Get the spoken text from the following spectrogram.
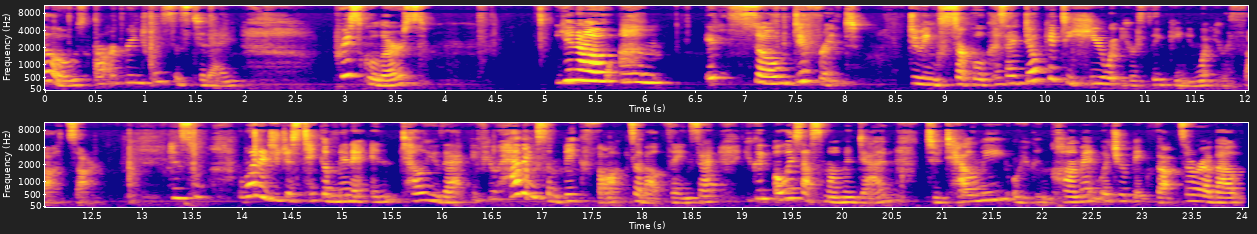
those are our green choices today. Preschoolers, you know, um, it's so different doing circle because I don't get to hear what you're thinking and what your thoughts are. And so I wanted take a minute and tell you that if you're having some big thoughts about things that you can always ask mom and dad to tell me or you can comment what your big thoughts are about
